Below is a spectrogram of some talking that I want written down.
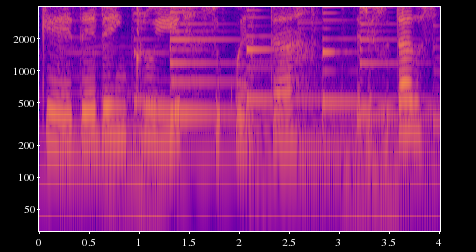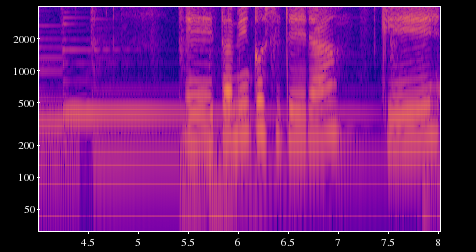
que debe incluir su cuenta de resultados. Eh, también considera que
